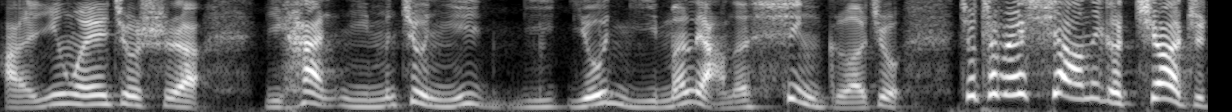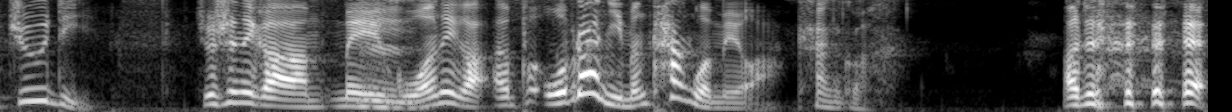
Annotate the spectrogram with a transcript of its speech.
啊，因为就是你看你们就你你有你们俩的性格就就特别像那个 Judge Judy，就是那个美国那个呃不我不知道你们看过没有啊？看过。啊 对对对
